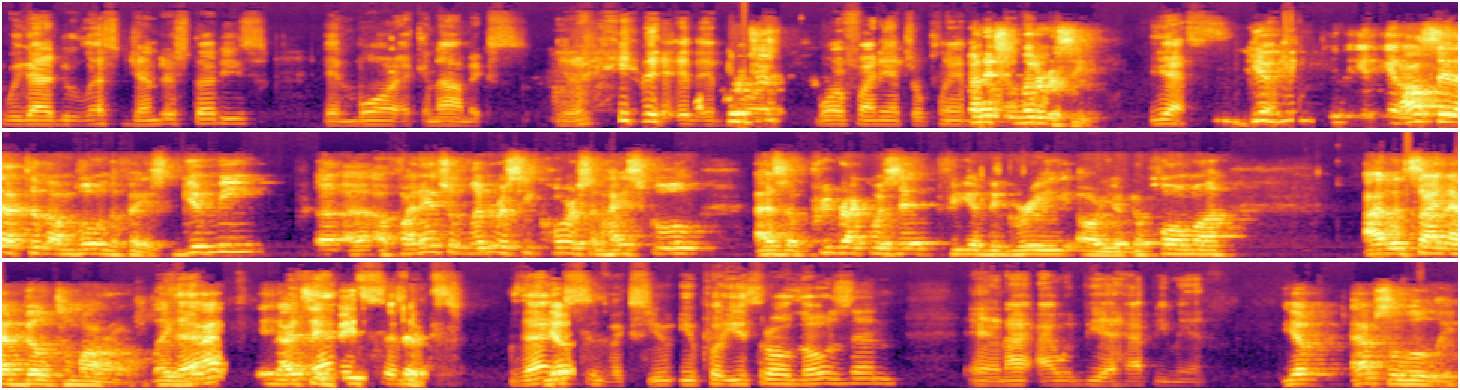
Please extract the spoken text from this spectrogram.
we got to do less gender studies and more economics. You know, and, and more, more financial planning. financial literacy. Yes. Give me, and I'll say that to them, I'm blue in the face. Give me a, a financial literacy course in high school as a prerequisite for your degree or your diploma. I would sign that bill tomorrow. Like That- that, and I'd say basic civics. civics. That Yep. civics. You you put you throw those in, and I I would be a happy man. Yep, absolutely.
